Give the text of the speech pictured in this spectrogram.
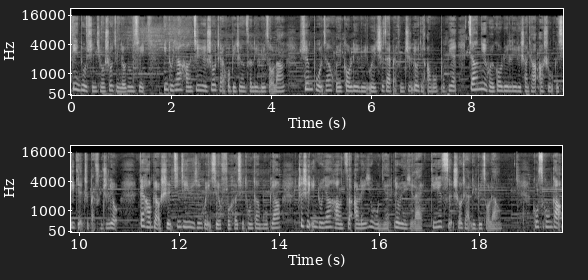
印度寻求收紧流动性。印度央行今日收窄货币政策利率走廊，宣布将回购利率维持在百分之六点二五不变，将逆回购率利率上调二十五个基点至百分之六。该行表示，经济运行轨迹符合其通胀目标。这是印度央行自二零一五年六月以来第一次收窄利率走廊。公司公告，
